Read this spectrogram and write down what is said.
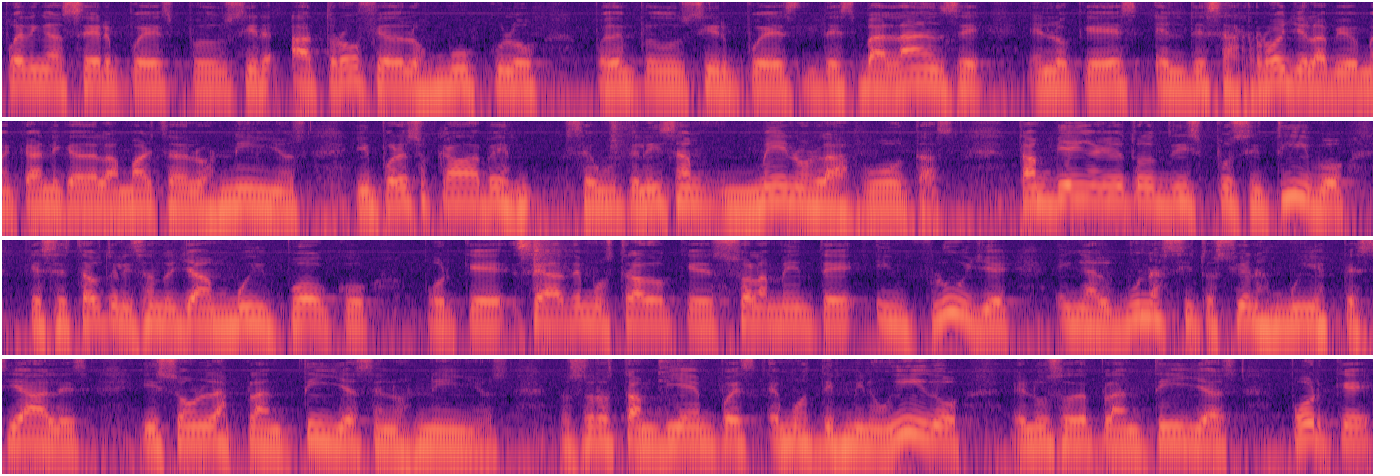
pueden hacer pues producir atrofia de los músculos, pueden producir pues desbalance en lo que es el desarrollo de la biomecánica de la marcha de los niños y por eso cada vez se utilizan menos las botas. También hay otro dispositivo que se está utilizando ya muy poco porque se ha demostrado que solamente influye en algunas situaciones muy especiales y son las plantillas en los niños. Nosotros también pues hemos disminuido el uso de plantillas porque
